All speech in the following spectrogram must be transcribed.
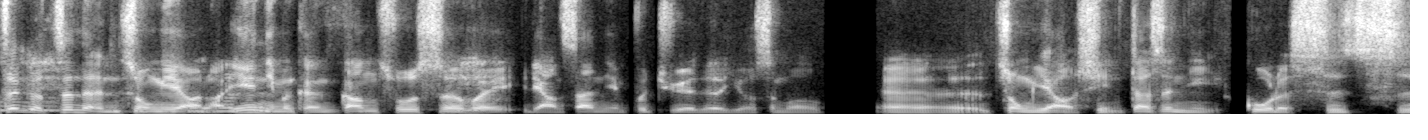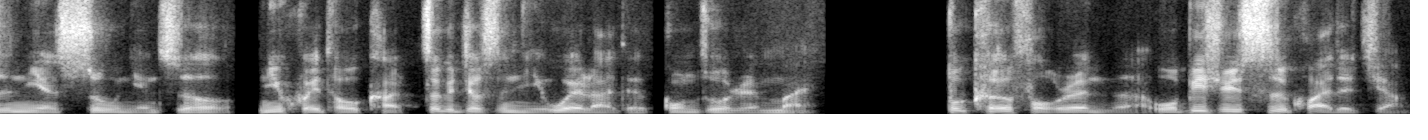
这个真的很重要了，因为你们可能刚出社会两三年，不觉得有什么。呃，重要性，但是你过了十十年、十五年之后，你回头看，这个就是你未来的工作人脉，不可否认的。我必须四块的讲，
